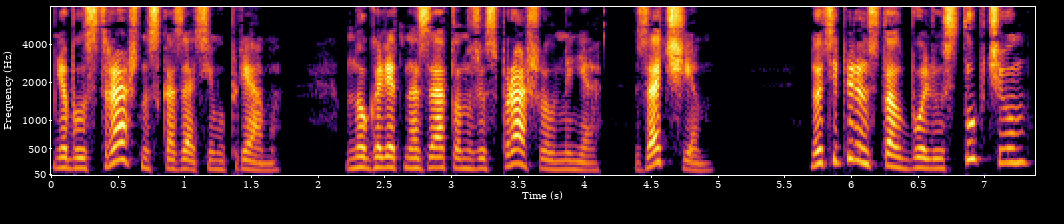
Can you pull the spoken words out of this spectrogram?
Мне было страшно сказать ему прямо. Много лет назад он уже спрашивал меня, зачем. Но теперь он стал более уступчивым,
